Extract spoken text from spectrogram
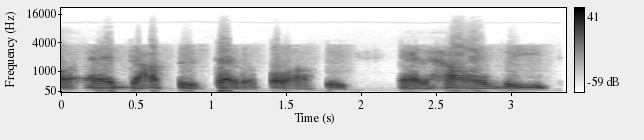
uh adopted this type of philosophy, and how the the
